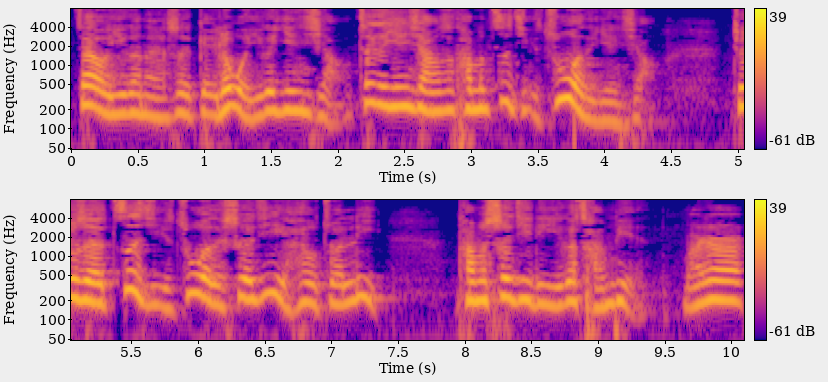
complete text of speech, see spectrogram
再有一个呢是给了我一个音箱，这个音箱是他们自己做的音箱。就是自己做的设计，还有专利，他们设计的一个产品，完事儿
